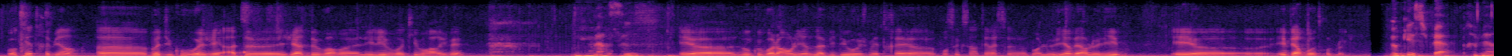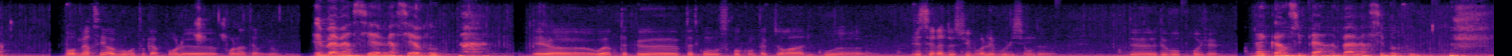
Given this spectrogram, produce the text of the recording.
Ok, très bien. Euh, bah, du coup, ouais, j'ai hâte, euh, j'ai hâte de voir euh, les livres qui vont arriver. Merci. Et donc voilà, en lien de la vidéo, je mettrai, pour ceux que ça intéresse, le lien vers le livre et, et, vers votre blog. Ok, super, très bien. Bon, merci à vous en tout cas pour le pour l'interview. Et eh ben merci, merci à vous. Et ouais, peut-être que peut-être qu'on se recontactera. Du coup, j'essaierai de suivre l'évolution de, de, vos projets. D'accord, super. Bah, merci beaucoup.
